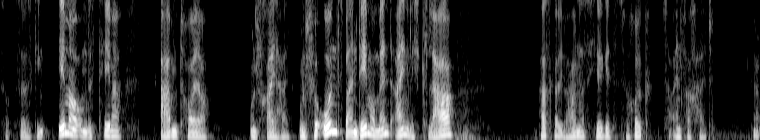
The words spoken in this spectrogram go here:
So, so, es ging immer um das Thema Abenteuer und Freiheit. Und für uns war in dem Moment eigentlich klar, Pascal Johannes, hier geht es zurück zur Einfachheit. Ja.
